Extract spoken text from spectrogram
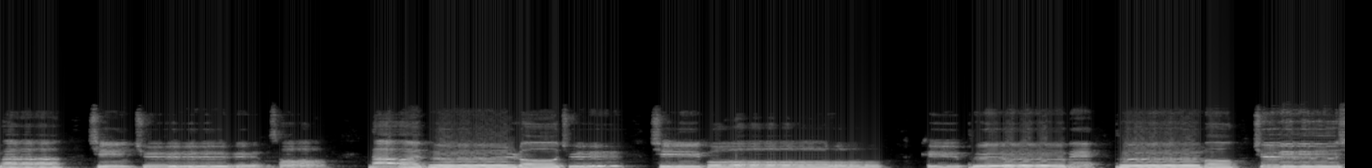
온유하신 주음성 날 불러주시고 그 품에 품어 주시니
